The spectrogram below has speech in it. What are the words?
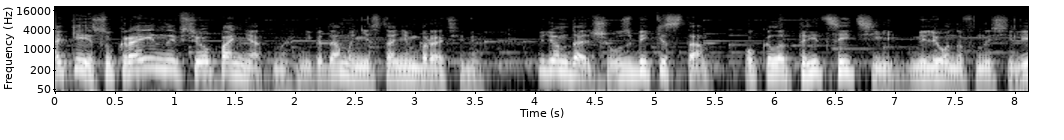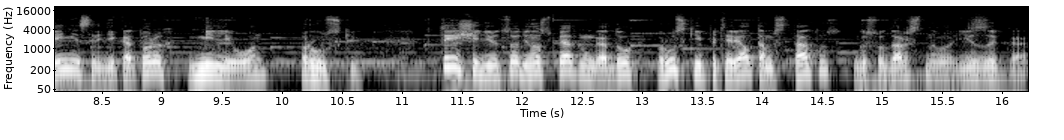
Окей, с Украиной все понятно. Никогда мы не станем братьями. Идем дальше. Узбекистан. Около 30 миллионов населения, среди которых миллион русских. В 1995 году русский потерял там статус государственного языка.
